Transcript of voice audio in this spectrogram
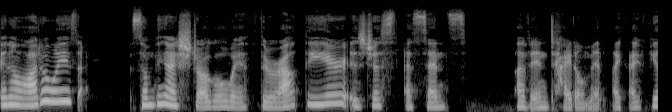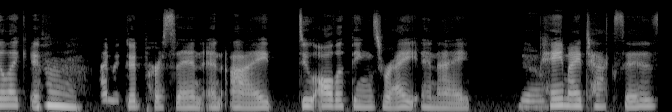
in a lot of ways, something I struggle with throughout the year is just a sense of entitlement. Like, I feel like if Hmm. I'm a good person and I do all the things right and I Yeah. pay my taxes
